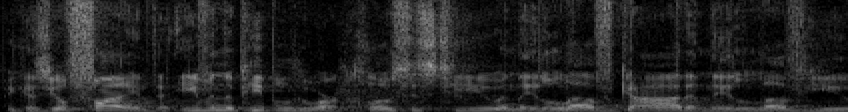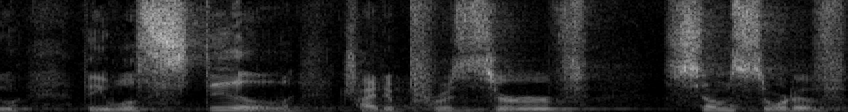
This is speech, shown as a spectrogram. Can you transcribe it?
Because you'll find that even the people who are closest to you and they love God and they love you, they will still try to preserve some sort of,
